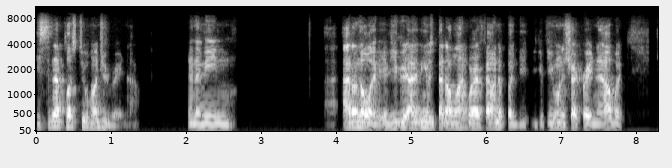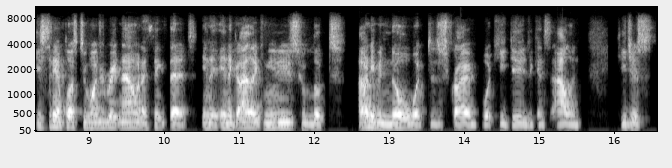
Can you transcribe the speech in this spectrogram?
He's sitting at plus 200 right now. And i mean I don't know if you could. I think it was Bet Online where I found it, but if you want to check right now, but he's sitting at plus 200 right now. And I think that in a, in a guy like Muniz who looked, I don't even know what to describe what he did against Allen. He just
